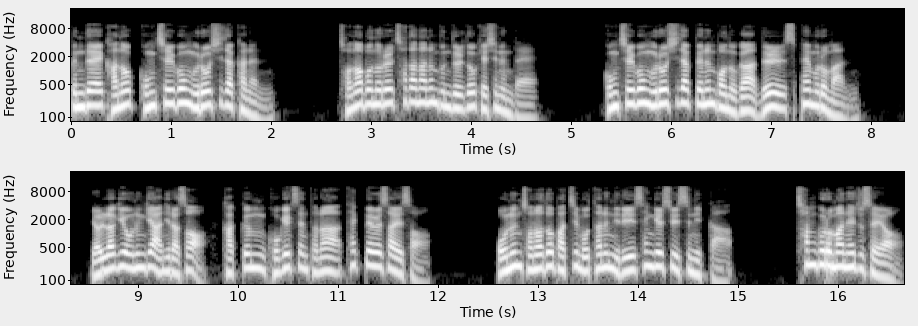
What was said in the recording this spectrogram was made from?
근데 간혹 070으로 시작하는 전화번호를 차단하는 분들도 계시는데 070으로 시작되는 번호가 늘 스팸으로만 연락이 오는 게 아니라서 가끔 고객센터나 택배회사에서 오는 전화도 받지 못하는 일이 생길 수 있으니까 참고로만 해주세요.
